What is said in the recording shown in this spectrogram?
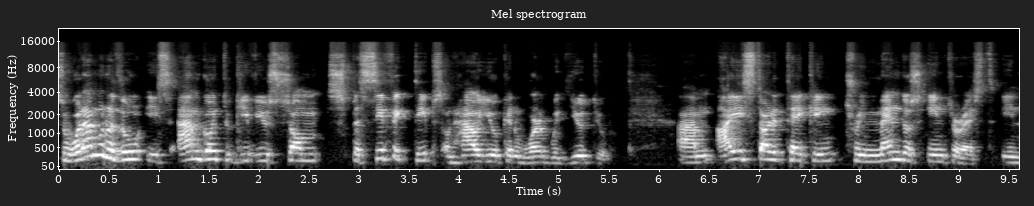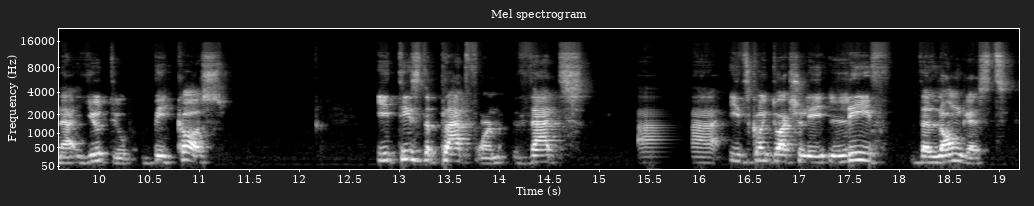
So what I'm going to do is I'm going to give you some specific tips on how you can work with YouTube. Um, I started taking tremendous interest in uh, YouTube because it is the platform that uh, uh, it's going to actually live the longest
